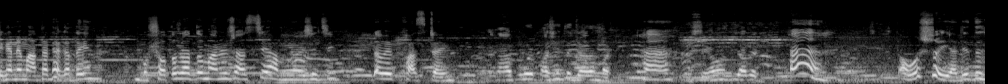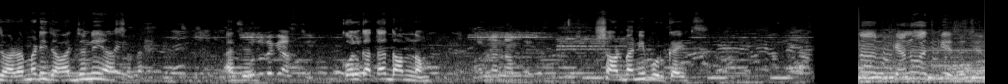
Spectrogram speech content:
এখানে মাথা ঠেকাতে শত শত মানুষ আসছে আমিও এসেছি তবে ফার্স্ট টাইম পুকুরের পাশেই তো জয়রামবাটি। হ্যাঁ। যাবেন? হ্যাঁ অবশ্যই আজকে তো জয়রামবাটি যাওয়ার জন্যই আসলে আজকে কলকাতা দমদম। আপনার নাম। সর্বাণী পুরকাইত কেন আজকে এসেছেন?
